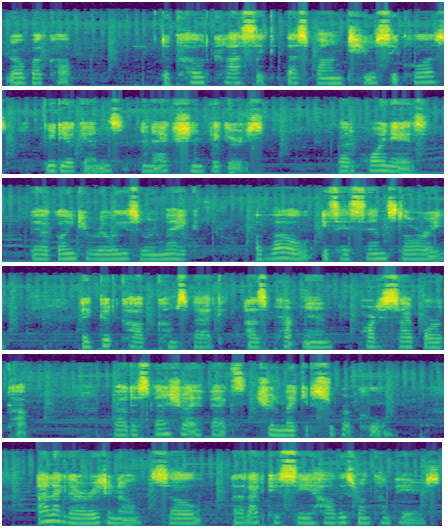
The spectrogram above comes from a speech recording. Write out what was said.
Robocop? The cult classic that spawned two sequels, video games, and action figures. But the point is, they are going to release a remake. Although it's a same story, a good cop comes back as part man, part cyborg cup, but the special effects should make it super cool. I like the original, so I'd like to see how this one compares.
